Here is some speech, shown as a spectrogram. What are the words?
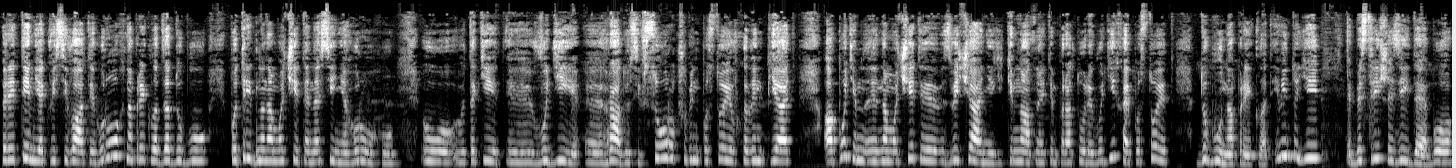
Перед тим, як висівати горох, наприклад, за добу, потрібно намочити насіння гороху у такій е, воді градусів 40, щоб він постояв хвилин 5, а потім намочити в звичайній кімнатної температури воді, хай постоїть добу, наприклад. І він тоді швидше зійде, бо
